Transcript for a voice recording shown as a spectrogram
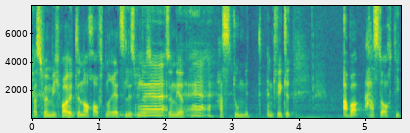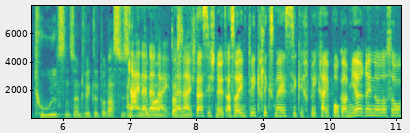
was für mich heute noch oft ein Rätsel ist, wie das funktioniert, hast du mitentwickelt. Aber hast du auch die Tools und so entwickelt oder hast du sie Nein, nein, nein, nein, Das nein, nein, das ist nicht. Also entwicklungsmäßig, ich bin keine Programmiererin oder so.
